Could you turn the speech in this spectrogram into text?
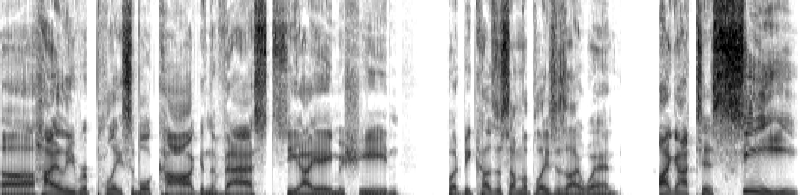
uh, highly replaceable cog in the vast CIA machine. But because of some of the places I went, I got to see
